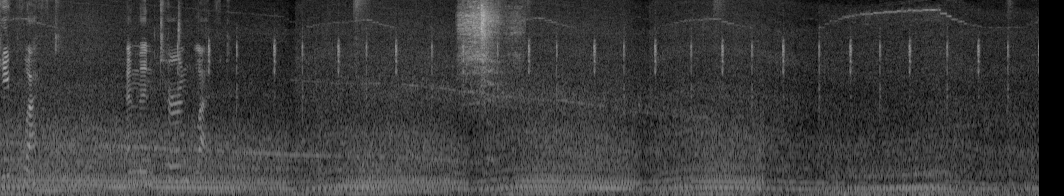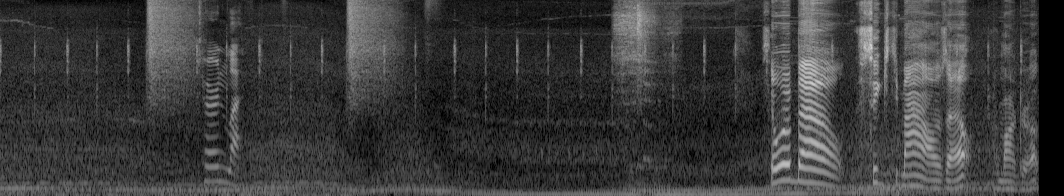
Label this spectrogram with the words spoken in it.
Keep left. And then turn left. Turn left. So we're about 60 miles out from our drop.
